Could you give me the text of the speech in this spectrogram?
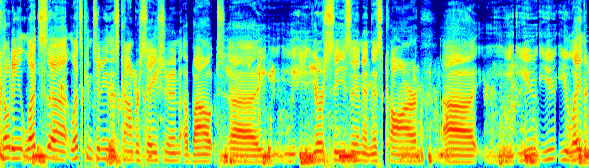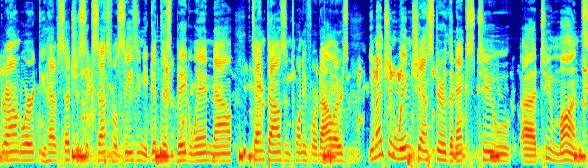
Cody, let's uh, let's continue this conversation about uh, y- your season and this car. Uh, you you you lay the groundwork. You have such a successful season. You get this big win now, ten thousand twenty four dollars. You mentioned Winchester the next two uh, two months.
